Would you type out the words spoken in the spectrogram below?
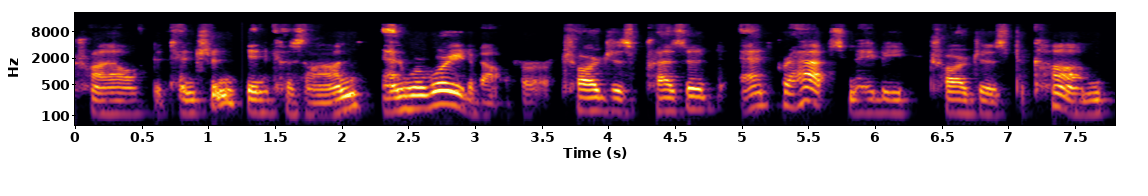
trial detention in Kazan. And we're worried about her. Charges present and perhaps maybe charges to come.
